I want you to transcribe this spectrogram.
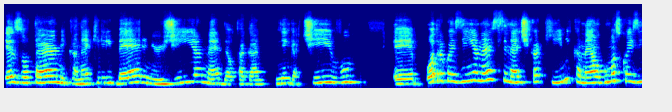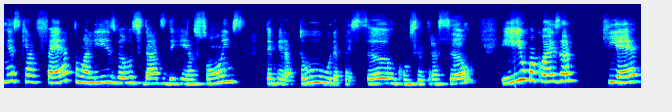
exotérmica, né, que libera energia, né? Delta H negativo. É, outra coisinha, né, cinética química, né, algumas coisinhas que afetam ali as velocidades de reações, temperatura, pressão, concentração, e uma coisa que é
